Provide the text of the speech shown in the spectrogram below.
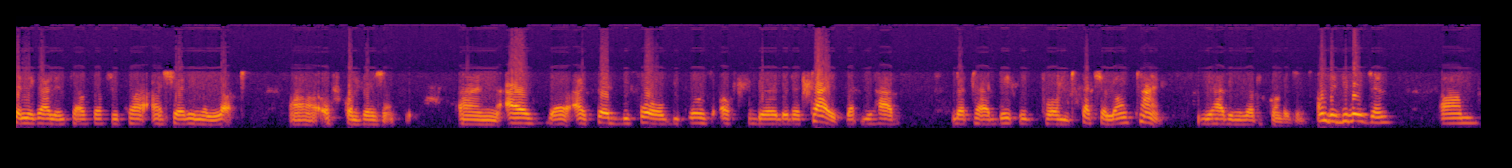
Senegal and South Africa are sharing a lot uh, of convergence. And as uh, I said before, because of the, the, the, ties that we have that are dated from such a long time, we're having a lot of convergence. On the divergence, um,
